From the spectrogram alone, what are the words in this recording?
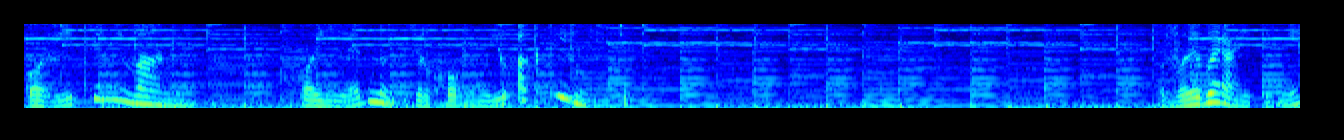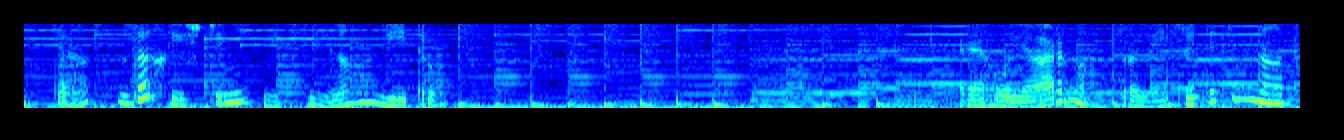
Повітряні ванни поєднуй з руховою активністю. Вибирайте місця, захищені від сильного вітру. Регулярно провітрюйте кімнату.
